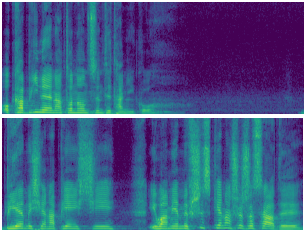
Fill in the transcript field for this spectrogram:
o kabinę na tonącym Titaniku. bijemy się na pięści i łamiemy wszystkie nasze zasady,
